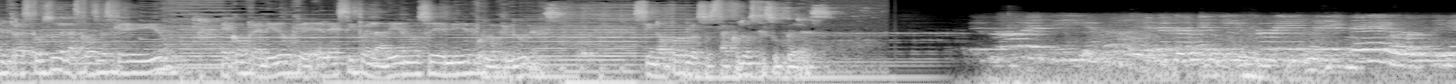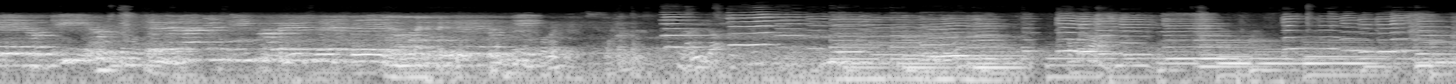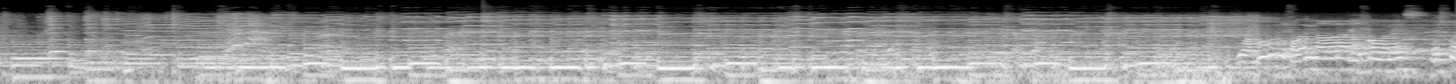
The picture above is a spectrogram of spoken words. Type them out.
El transcurso de las cosas que he vivido, he comprendido que el éxito en la vida no se mide por lo que logras, sino por los obstáculos que superas.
